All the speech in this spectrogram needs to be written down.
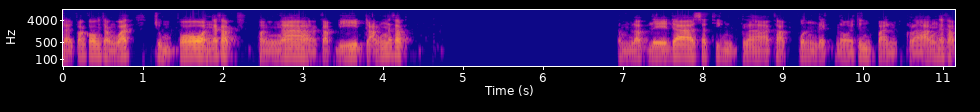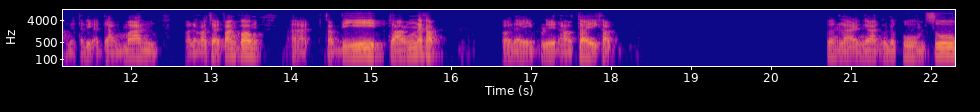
ชายฝั่งของจังหวัดชุมพรนะครับพังงากับบีตรังนะครับสำหรับเรดาร์สถิงปลาครับฝนเล็กน้อยถึงปานกลางนะครับในทะเลอันดามันแล้วก็ชายฝั่งของอ่ากับบีตรังนะครับก็ในบริเวณอ่าวไทยครับเพื่อนรายงานอุณหภูมิสูง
